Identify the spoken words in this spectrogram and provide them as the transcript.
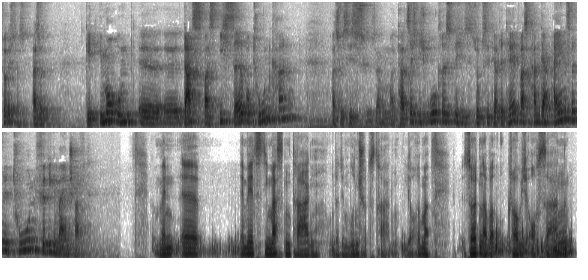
So ist das. Also es geht immer um äh, äh das, was ich selber tun kann, also es ist, sagen wir mal, tatsächlich urchristliche Subsidiarität. Was kann der Einzelne tun für die Gemeinschaft? Wenn, äh, wenn wir jetzt die Masken tragen oder den Mundschutz tragen, wie auch immer, sollten aber, glaube ich, auch sagen,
